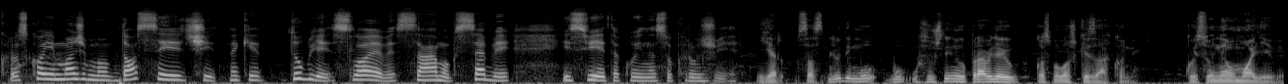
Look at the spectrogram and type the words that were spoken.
kroz koji možemo doseći neke dublje slojeve samog sebe i svijeta koji nas okružuje. Jer sa ljudima u, u, u suštini upravljaju kosmološke zakone koji su neumoljivi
